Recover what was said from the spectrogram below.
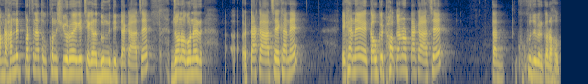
আমরা হান্ড্রেড পার্সেন্ট এতক্ষণ শিওর হয়ে গেছি এখানে দুর্নীতির টাকা আছে, জনগণের টাকা আছে এখানে এখানে কাউকে ঠকানোর টাকা আছে, তা খুঁজে বের করা হোক।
